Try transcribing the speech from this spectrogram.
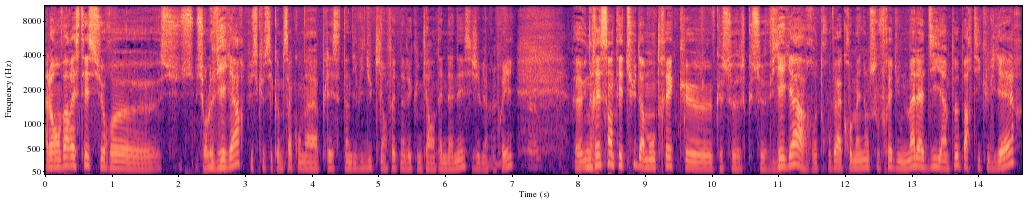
Alors on va rester sur, euh, sur le vieillard, puisque c'est comme ça qu'on a appelé cet individu qui en fait n'avait qu'une quarantaine d'années, si j'ai bien compris. Euh, une récente étude a montré que, que, ce, que ce vieillard retrouvé à Cro-Magnon souffrait d'une maladie un peu particulière.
